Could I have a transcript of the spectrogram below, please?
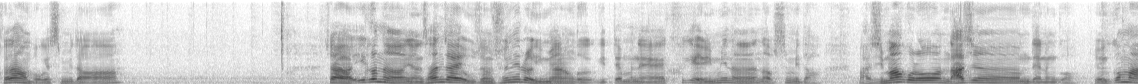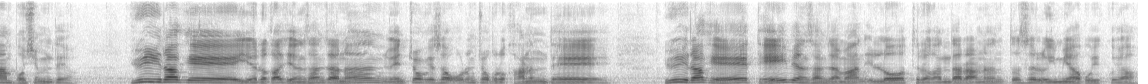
그 다음 보겠습니다. 자, 이거는 연산자의 우선순위를 의미하는 거기 때문에 크게 의미는 없습니다. 마지막으로 낮음 되는 거, 이것만 보시면 돼요. 유일하게 여러 가지 연산자는 왼쪽에서 오른쪽으로 가는데, 유일하게 대입 연산자만 일로 들어간다라는 뜻을 의미하고 있고요.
